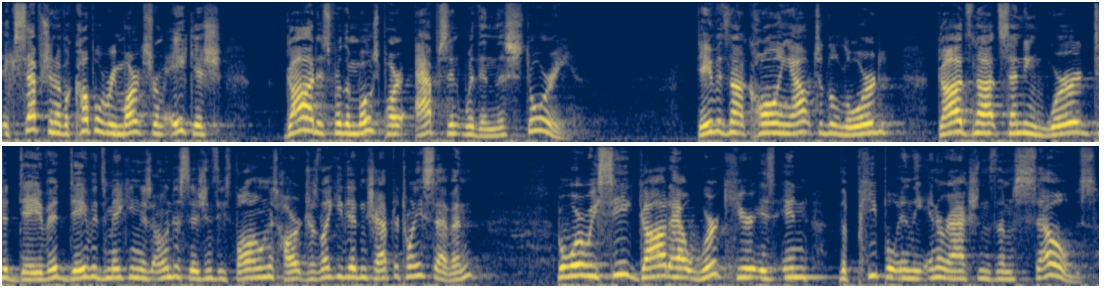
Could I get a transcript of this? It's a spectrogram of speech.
exception of a couple remarks from Achish, God is, for the most part, absent within this story. David's not calling out to the Lord. God's not sending word to David. David's making his own decisions. He's following his heart, just like he did in chapter 27. But where we see God at work here is in the people, in the interactions themselves,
